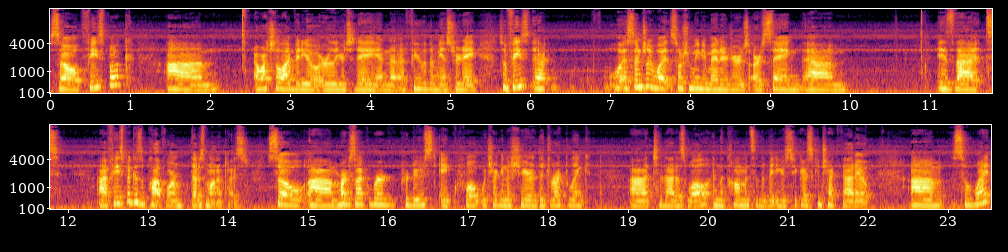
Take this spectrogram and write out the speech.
So Facebook, um, I watched a live video earlier today and a few of them yesterday. So face, uh, essentially what social media managers are saying um, is that uh, Facebook is a platform that is monetized. So um, Mark Zuckerberg produced a quote, which I'm going to share the direct link uh, to that as well in the comments of the video, so you guys can check that out. Um, so what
